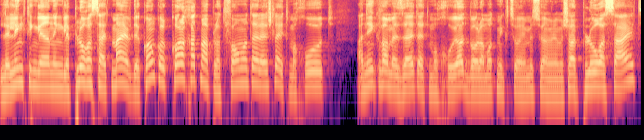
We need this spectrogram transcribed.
ל-LinkedIn Learning, ל-Pluralsight, מה ההבדל? קודם כל, כל אחת מהפלטפורמות האלה יש לה התמחות, אני כבר מזהה את ההתמחויות בעולמות מקצועיים מסוימים. למשל, Pluralsight,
